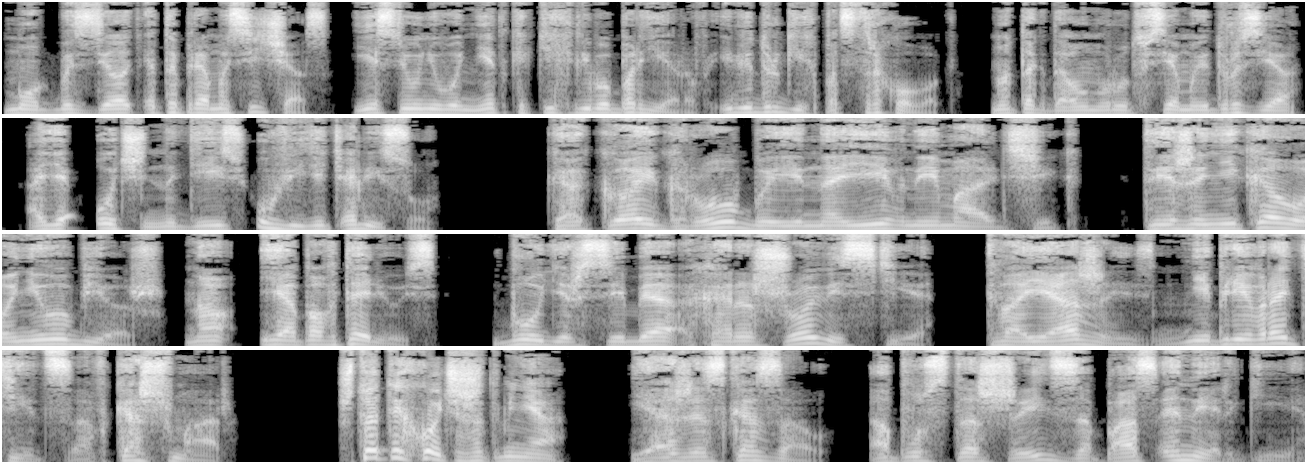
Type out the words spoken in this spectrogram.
Мог бы сделать это прямо сейчас, если у него нет каких-либо барьеров или других подстраховок. Но тогда умрут все мои друзья, а я очень надеюсь увидеть Алису. «Какой грубый и наивный мальчик! Ты же никого не убьешь. Но я повторюсь, будешь себя хорошо вести, твоя жизнь не превратится в кошмар. Что ты хочешь от меня? Я же сказал, опустошить запас энергии.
